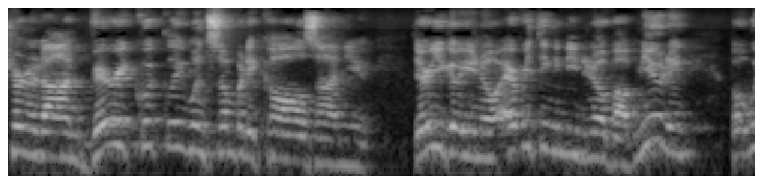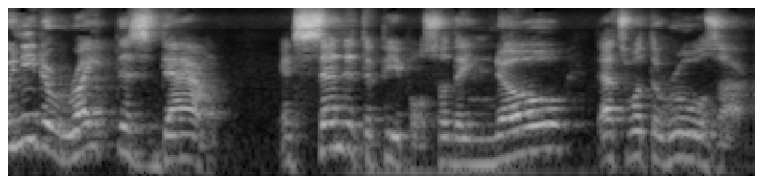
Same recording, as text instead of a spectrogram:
Turn it on very quickly when somebody calls on you. There you go. You know everything you need to know about muting, but we need to write this down and send it to people so they know that's what the rules are.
